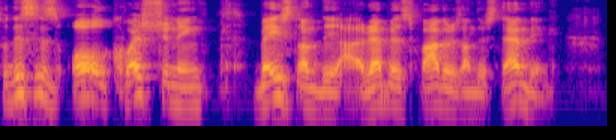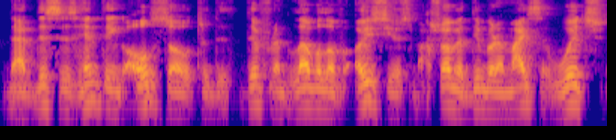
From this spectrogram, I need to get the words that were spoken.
So this is all questioning based on the uh, Rebbe's father's understanding that this is hinting also to the different level of oisius, machshava, dibur, and maisa, which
